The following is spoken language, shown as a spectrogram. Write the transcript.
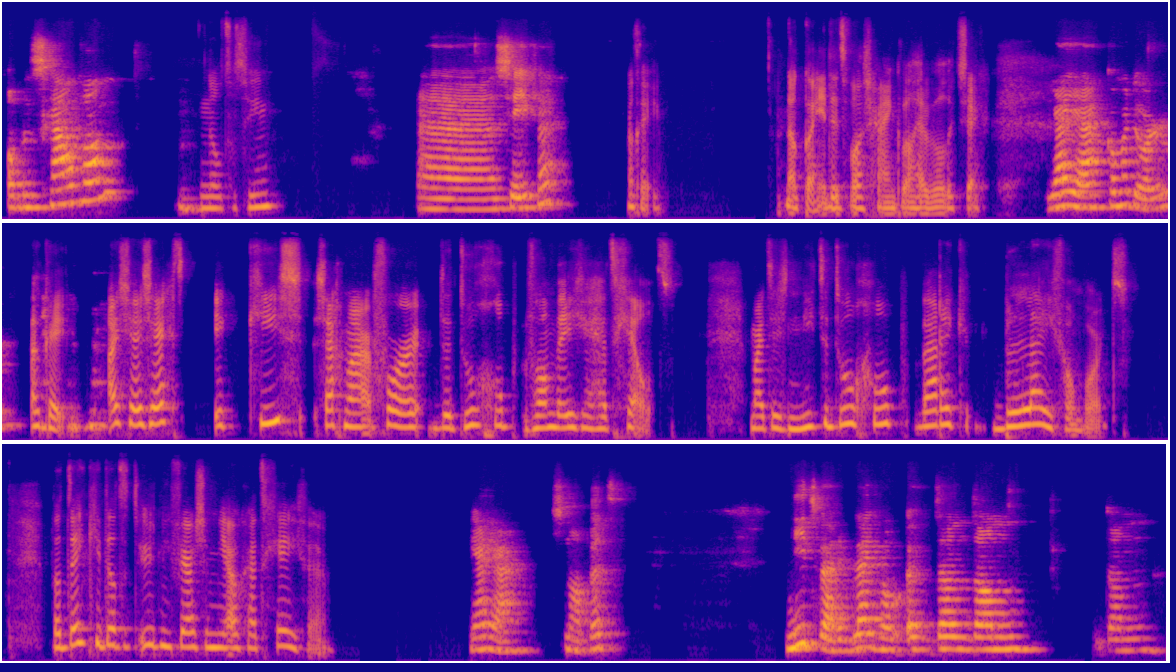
Op een schaal van? 0 tot 10. 7. Oké. Okay dan kan je dit waarschijnlijk wel hebben wat ik zeg. Ja, ja, kom maar door. Oké, als jij zegt, ik kies zeg maar voor de doelgroep vanwege het geld. Maar het is niet de doelgroep waar ik blij van word. Wat denk je dat het universum jou gaat geven? Ja, ja, snap het. Niet waar ik blij van uh, dan, dan, dan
